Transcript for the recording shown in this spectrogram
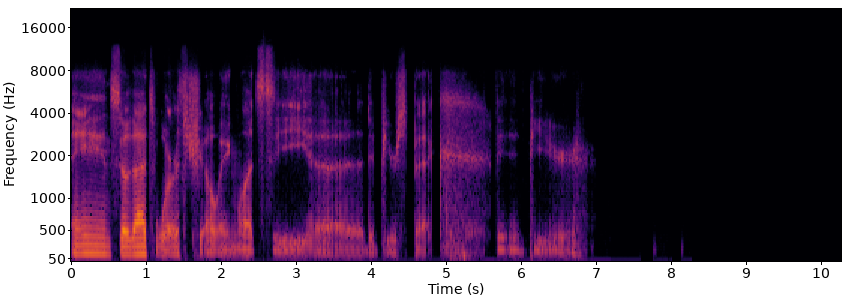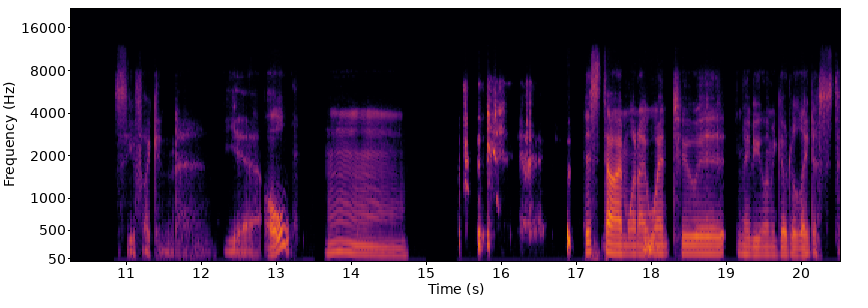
and so that's worth showing. Let's see. Uh, did peer spec. Did peer. see if I can. Yeah. Oh. Hmm. This time when I went to it, maybe let me go to latest.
